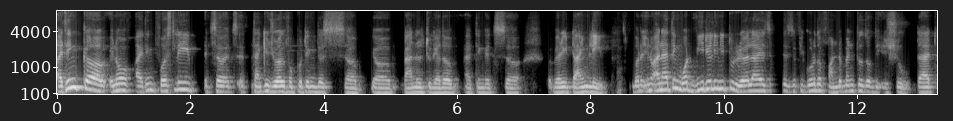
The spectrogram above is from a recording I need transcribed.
I think uh, you know. I think firstly, it's a, it's a, thank you, Joel, for putting this uh, uh, panel together. I think it's uh, very timely. But you know, and I think what we really need to realize is if you go to the fundamentals of the issue, that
